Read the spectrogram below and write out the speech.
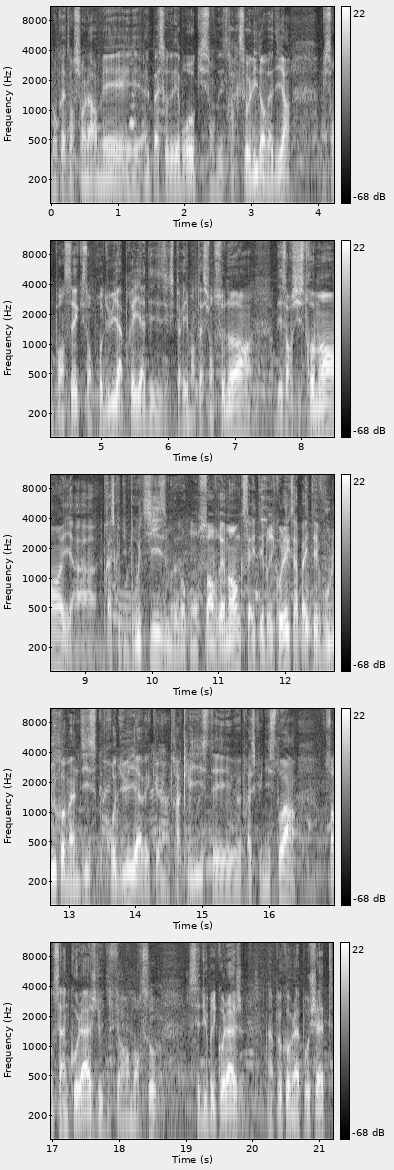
donc Attention à l'armée et El Paso de l'Ebro, qui sont des tracks solides, on va dire, qui sont pensés, qui sont produits. Après, il y a des expérimentations sonores, des enregistrements, il y a presque du bruitisme. Donc on sent vraiment que ça a été bricolé, que ça n'a pas été voulu comme un disque produit avec un tracklist et euh, presque une histoire. On sent que c'est un collage de différents morceaux. C'est du bricolage, un peu comme la pochette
